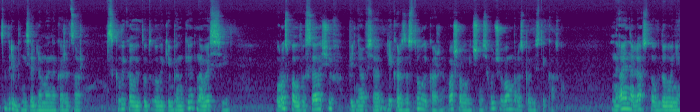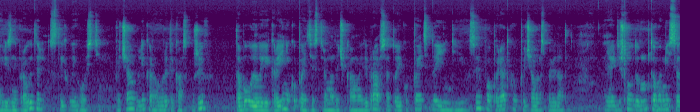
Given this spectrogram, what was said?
Це дрібниця для мене, каже цар. Скликали тут великий банкет на весь світ. У розпал веселищів піднявся лікар за столу і каже: Ваша величність, хочу вам розповісти казку. Негайно ляснув в долоні грізний правитель, стихли гості. Почав лікар говорити казку. Жив та був у далекій країні купець із трьома дочками. Зібрався той купець до Індії. Усе по порядку почав розповідати. А як дійшло до того місця,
